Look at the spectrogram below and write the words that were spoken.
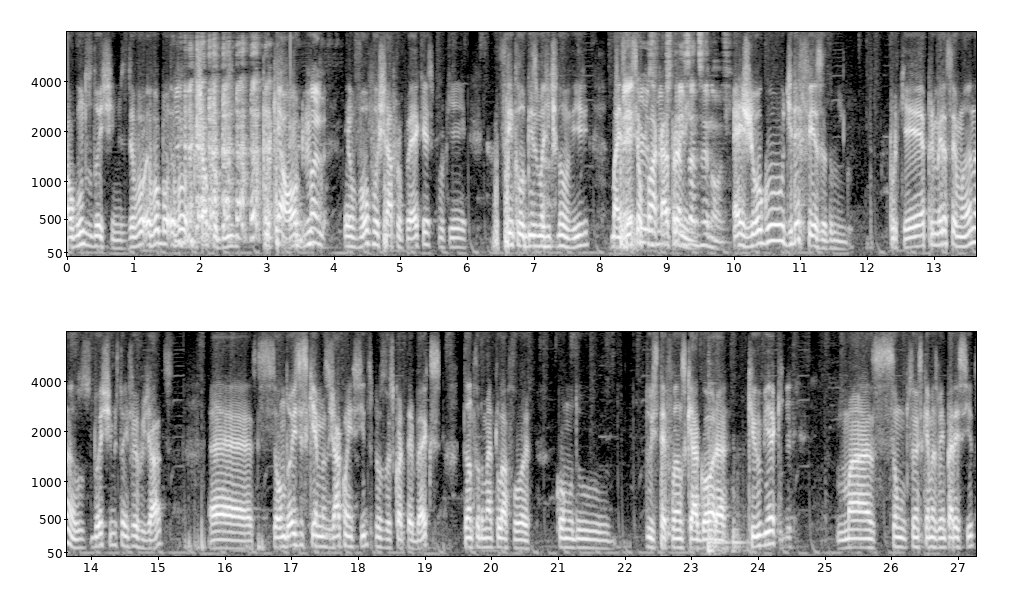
algum dos dois times. Eu vou, eu vou, eu vou puxar o clubismo, porque é óbvio. Mano, Eu vou puxar pro Packers, porque sem clubismo a gente não vive. Mas esse é o Packers placar pra 23 mim. a 19. É jogo de defesa domingo. Porque é a primeira semana, os dois times estão enferrujados. É, são dois esquemas já conhecidos pelos dois quarterbacks, tanto do Matt LaFleur como do, do Stefanski, que é agora Kubiak. Mas são, são esquemas bem parecidos.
